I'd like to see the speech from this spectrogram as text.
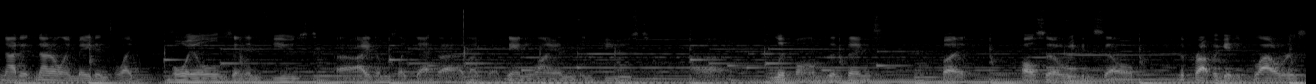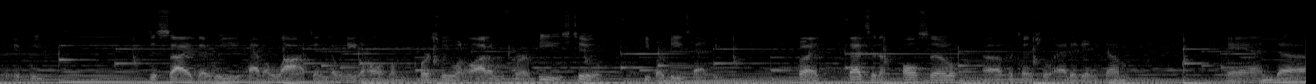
not not only made into like oils and infused uh, items like that, uh, like dandelion infused uh, lip balms and things, but also we can sell the propagated flowers if we decide that we have a lot and don't need all of them. Of course, we want a lot of them for our bees too, keep our bees happy. But that's an also uh, potential added income. And uh,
